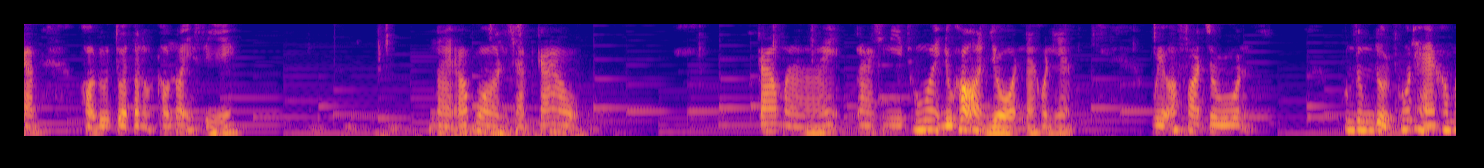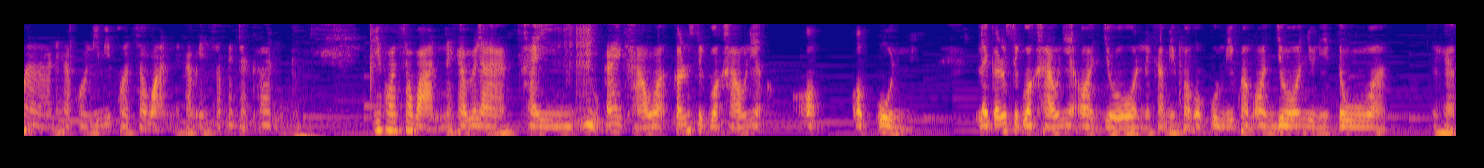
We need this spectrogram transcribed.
ครับ ขอดูตัวตนของเขาหน่อยสิ Nine of Wands ครับ9 9ไม้ ราชินีถ้วย ดูเขาอ่อนโยนนะคนนี้ Wheel of Fortune คุณดึงดูดคู่แท้เข้ามานะครับ คนนี้มีพรสวรรค์นะครับ Ace of Pentacles มีพรสวรรค์นะครับ เวลาใครอยู่ใกล้เขาอะก็รู้สึกว่าเขาเนี่ยอบอบอุ่น แล้วก็รู้สึกว่าเขาเนี่ยอ่อนโยนนะครับ มีความอบอุ่น มีความอ่อนโยนอยู่ในตัวนะครับ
